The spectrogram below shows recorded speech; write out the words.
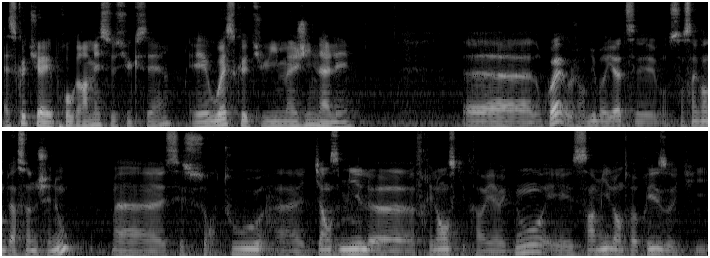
Est-ce que tu avais programmé ce succès et où est-ce que tu imagines aller? Euh, Donc ouais, aujourd'hui Brigade c'est 150 personnes chez nous. c'est surtout 15 000 freelances qui travaillent avec nous et 5 000 entreprises qui,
